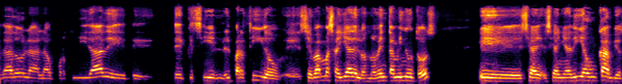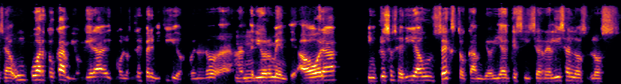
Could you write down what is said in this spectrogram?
dado la, oportunidad de, que si el partido eh, se va más allá de los 90 minutos, eh, se, añadía un cambio, o sea, un cuarto cambio, que era con los tres permitidos, pues, anteriormente. Ahora incluso sería un sexto cambio, ya que si se realizan los, los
